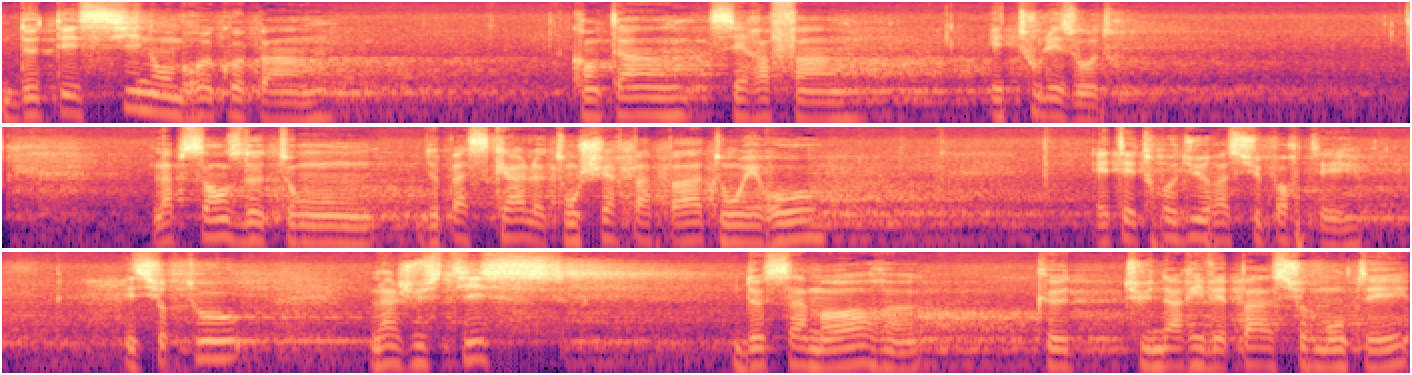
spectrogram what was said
de tes si nombreux copains, Quentin, Séraphin et tous les autres. L'absence de ton de Pascal, ton cher papa, ton héros, était trop dure à supporter. Et surtout, l'injustice de sa mort que tu n'arrivais pas à surmonter,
